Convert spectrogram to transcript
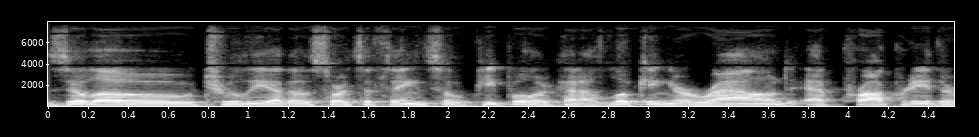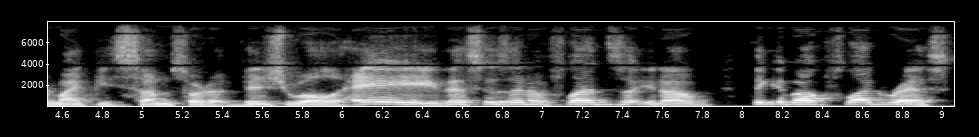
Zillow, Trulia, those sorts of things. So people are kind of looking around at property. There might be some sort of visual, hey, this is in a flood, zone. you know, think about flood risk.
